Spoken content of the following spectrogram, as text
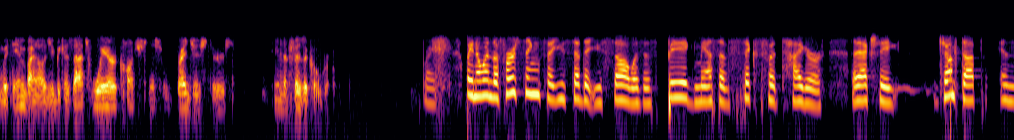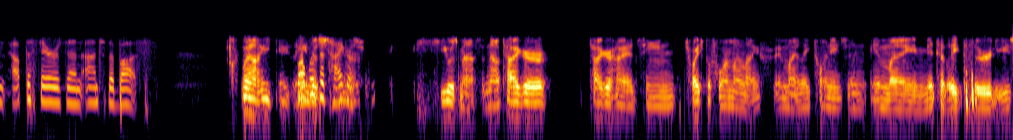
within biology because that's where consciousness registers in the physical world. Right. Well, you know, one of the first things that you said that you saw was this big, massive six-foot tiger that actually jumped up and up the stairs and onto the bus. Well, he, he, What he was was the tiger? He was, he was massive. Now, tiger, tiger, I had seen twice before in my life, in my late twenties and in my mid to late thirties.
